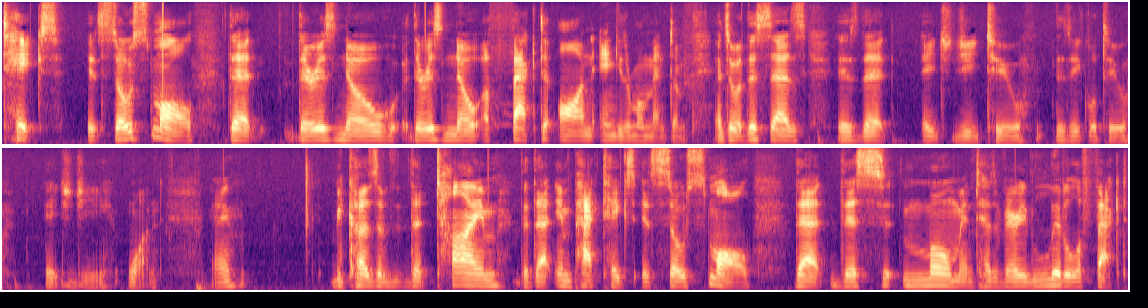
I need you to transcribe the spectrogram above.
takes it's so small that there is no there is no effect on angular momentum. And so what this says is that hg2 is equal to hg1 okay? Because of the time that that impact takes is so small that this moment has very little effect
